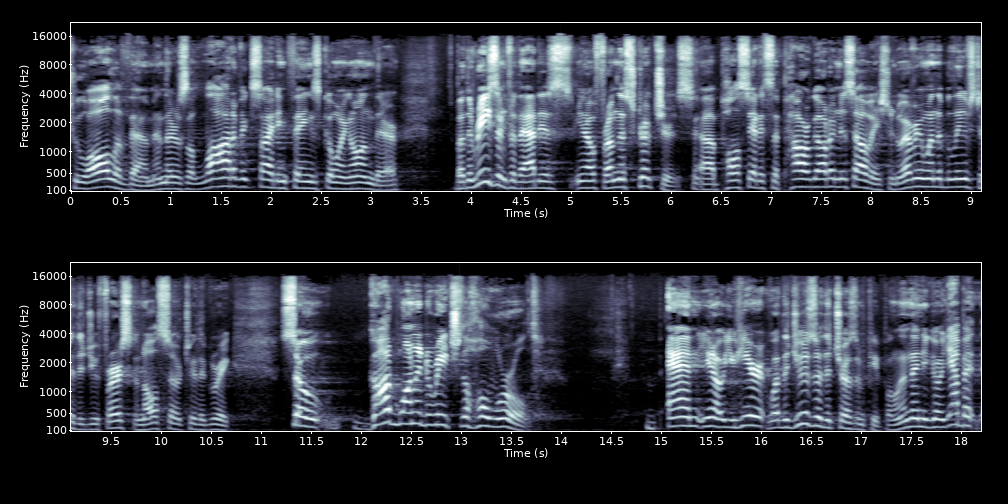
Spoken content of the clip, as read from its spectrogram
to all of them, and there's a lot of exciting things going on there. But the reason for that is, you know, from the scriptures. Uh, Paul said it's the power of God unto salvation to everyone that believes, to the Jew first, and also to the Greek. So God wanted to reach the whole world. And, you know, you hear, well, the Jews are the chosen people. And then you go, yeah, but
